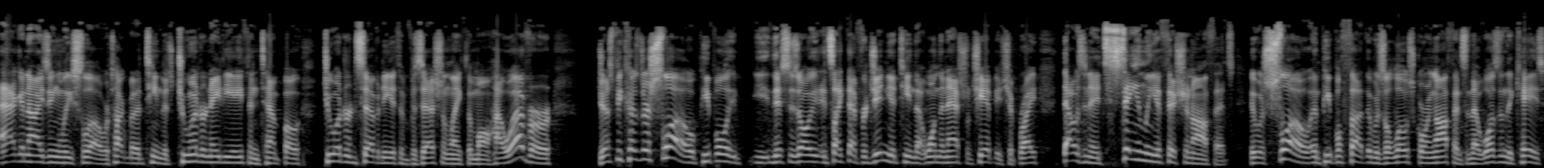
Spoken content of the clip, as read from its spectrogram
agonizingly slow. We're talking about a team that's 288th in tempo, 270th in possession length them all. However, just because they're slow, people, this is always, it's like that Virginia team that won the national championship, right? That was an insanely efficient offense. It was slow, and people thought there was a low scoring offense, and that wasn't the case.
